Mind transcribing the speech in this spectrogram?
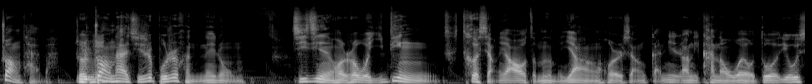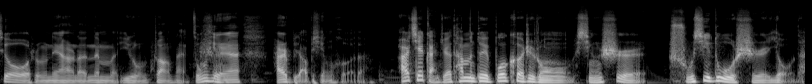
状态吧，就是状态其实不是很那种激进，或者说我一定特想要怎么怎么样，或者想赶紧让你看到我有多优秀什么那样的那么一种状态。总体而言还是比较平和的。而且感觉他们对播客这种形式熟悉度是有的，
